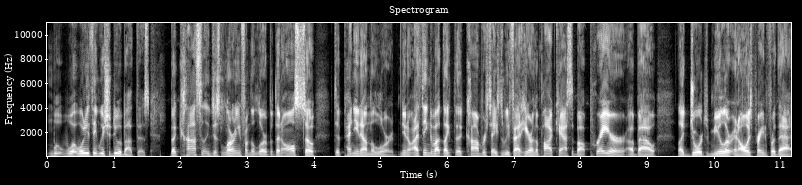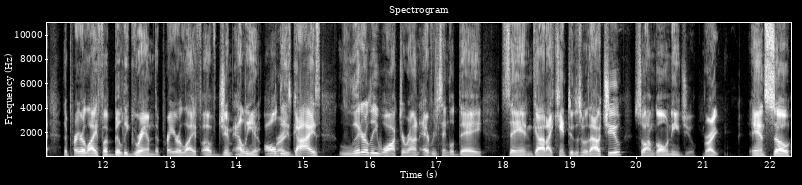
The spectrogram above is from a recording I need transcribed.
what, what do you think we should do about this? But constantly just learning from the Lord, but then also depending on the Lord. You know, I think about like the conversations we've had here on the podcast about prayer, about like George Mueller and always praying for that, the prayer life of Billy Graham, the prayer life of Jim Elliot. All these guys literally walked around every single day saying, God, I can't do this without you, so I'm going to need you. Right. And so,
